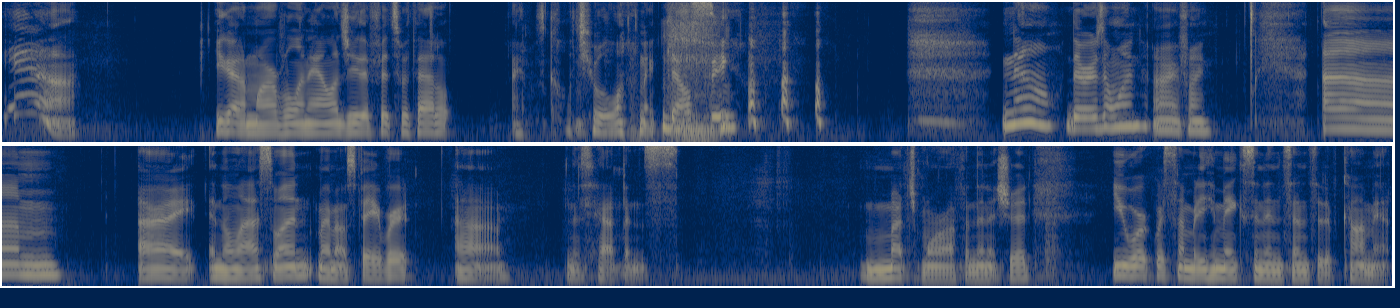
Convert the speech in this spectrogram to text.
Yeah. You got a Marvel analogy that fits with that? I almost called you Alana Kelsey. no, there isn't one. All right, fine. Um, all right, and the last one, my most favorite. Uh, this happens much more often than it should. You work with somebody who makes an insensitive comment.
